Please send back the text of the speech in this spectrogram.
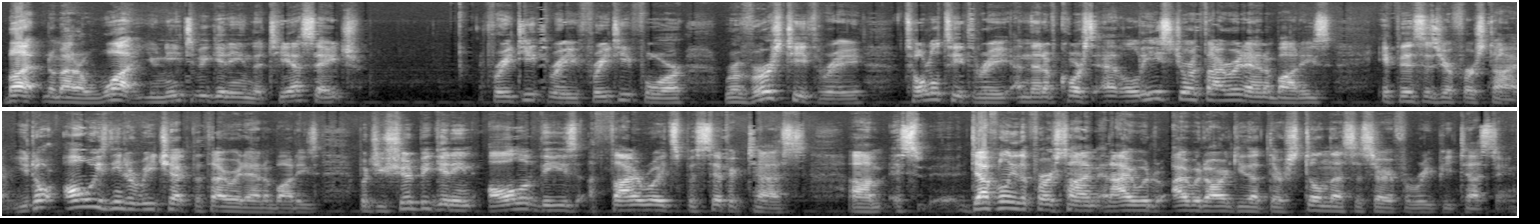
But no matter what, you need to be getting the TSH, free T3, free T4, reverse T3, total T3, and then of course at least your thyroid antibodies if this is your first time. You don't always need to recheck the thyroid antibodies, but you should be getting all of these thyroid specific tests. Um, it's definitely the first time, and I would I would argue that they're still necessary for repeat testing.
